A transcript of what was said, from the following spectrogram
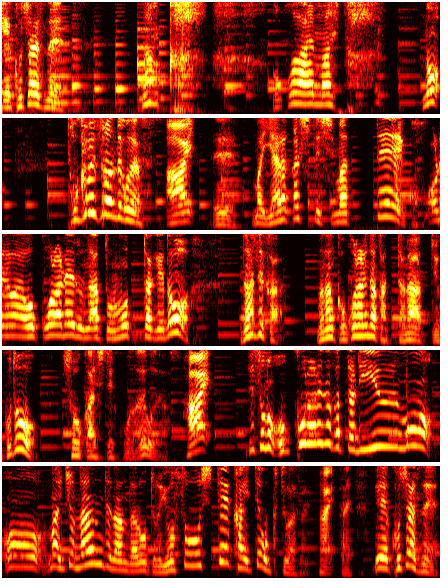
はい、えーこちらですね。なんか、怒られました。の、特別版でございます。はいええまあ、やらかしてしまって、これは怒られるなと思ったけど、なぜか、まあ、なんか怒られなかったなっていうことを紹介していくコーナーでございます。はいで、その怒られなかった理由も、おまあ、一応なんでなんだろうというのを予想して書いて送ってください。はいはい。で、こちらですね、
